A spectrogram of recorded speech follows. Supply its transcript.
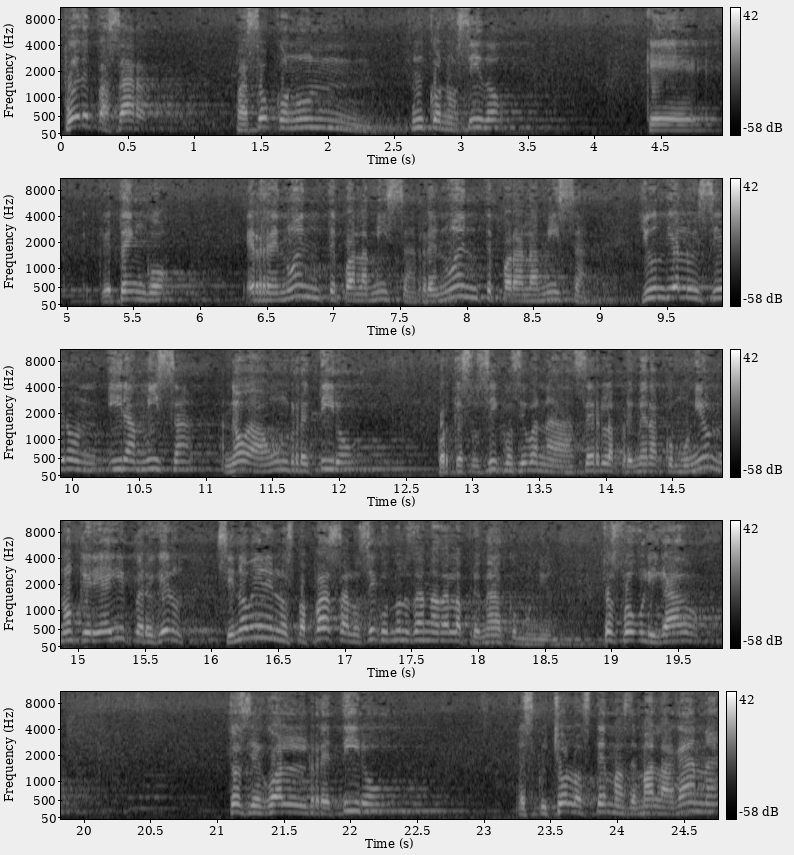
puede pasar. Pasó con un, un conocido que, que tengo, es renuente para la misa, renuente para la misa. Y un día lo hicieron ir a misa, no, a un retiro, porque sus hijos iban a hacer la primera comunión. No quería ir, pero dijeron, si no vienen los papás, a los hijos no les van a dar la primera comunión. Entonces fue obligado. Entonces llegó al retiro, escuchó los temas de mala gana,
